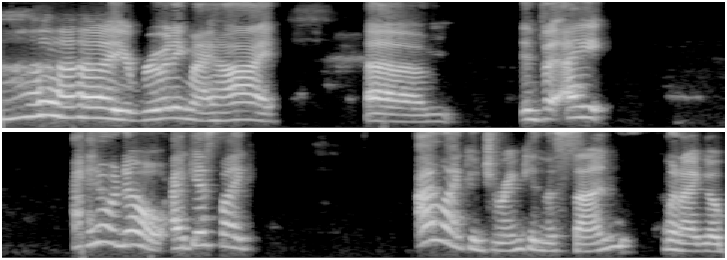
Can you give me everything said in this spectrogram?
uh, you're ruining my high. Um, but I, I don't know. I guess like I like a drink in the sun when I go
